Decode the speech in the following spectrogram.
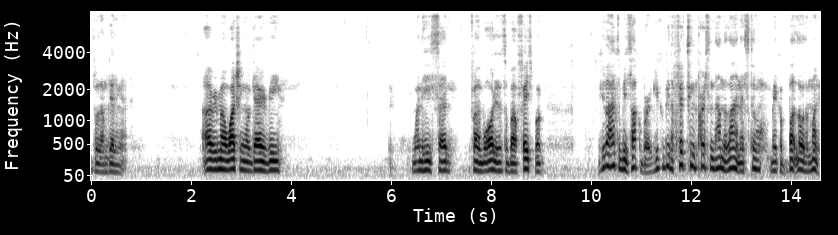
is what I'm getting at. I remember watching a Gary Vee when he said in front of the audience about Facebook, you don't have to be Zuckerberg. You could be the 15th person down the line and still make a buttload of money.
